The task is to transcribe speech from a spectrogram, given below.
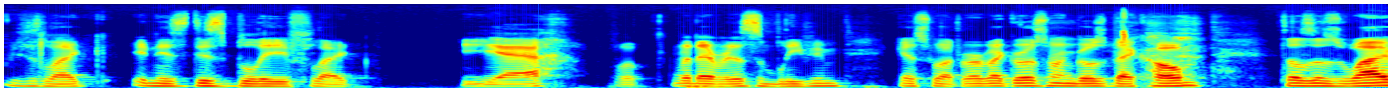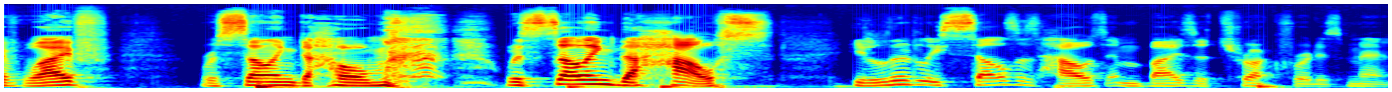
He's like in his disbelief, like, yeah, whatever doesn't believe him. Guess what? Rabbi Grossman goes back home, tells his wife, "Wife, we're selling the home. we're selling the house." He literally sells his house and buys a truck for this man.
